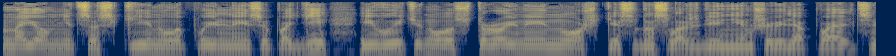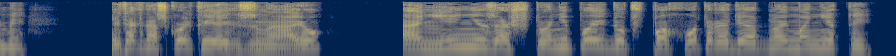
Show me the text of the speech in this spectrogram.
наемница скинула пыльные сапоги и вытянула стройные ножки с наслаждением шевеля пальцами. Итак, насколько я их знаю, они ни за что не пойдут в поход ради одной монеты.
